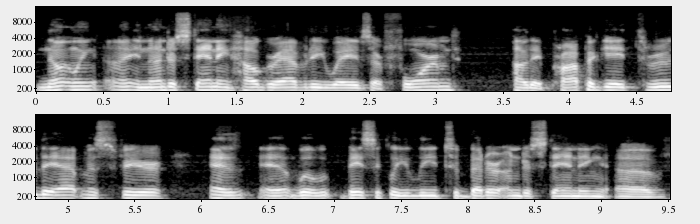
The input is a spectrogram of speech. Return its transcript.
knowing uh, and understanding how gravity waves are formed, how they propagate through the atmosphere, uh, will basically lead to better understanding of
